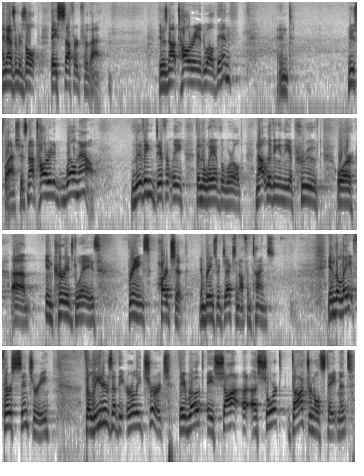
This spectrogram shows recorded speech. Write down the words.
And as a result, they suffered for that. It was not tolerated well then, and newsflash, it's not tolerated well now. Living differently than the way of the world, not living in the approved or um, encouraged ways, brings hardship and brings rejection oftentimes. In the late first century, the leaders of the early church, they wrote a, shot, a short doctrinal statement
